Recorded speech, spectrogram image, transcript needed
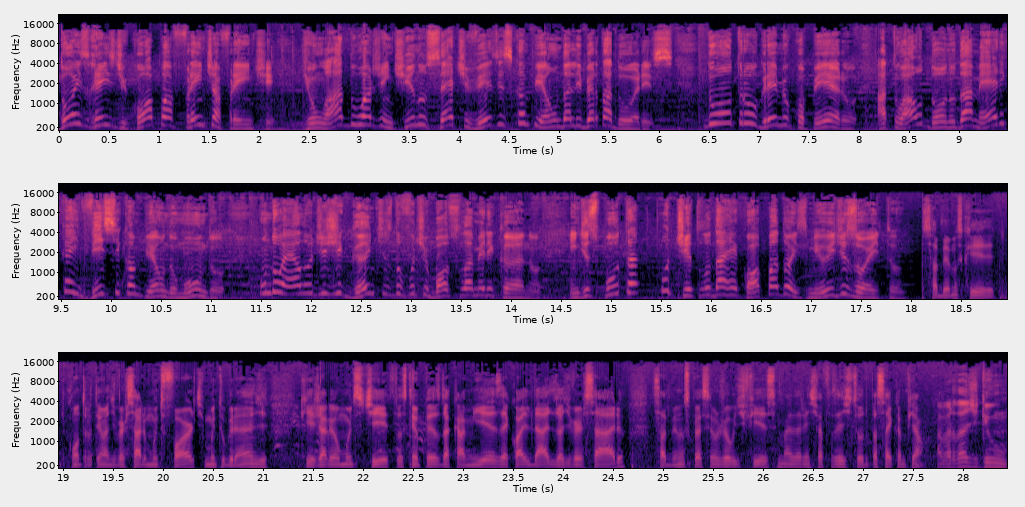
Dois reis de Copa frente a frente. De um lado, o argentino, sete vezes campeão da Libertadores. Do outro, o Grêmio Copeiro, atual dono da América e vice-campeão do mundo. Um duelo de gigantes do futebol sul-americano. Em disputa, o título da Recopa 2018. Sabemos que contra tem um adversário muito forte, muito grande, que já ganhou muitos títulos, tem o peso da camisa, é qualidade do adversário. Sabemos que vai ser um jogo difícil, mas a gente vai fazer de tudo para sair campeão. A verdade é que é um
